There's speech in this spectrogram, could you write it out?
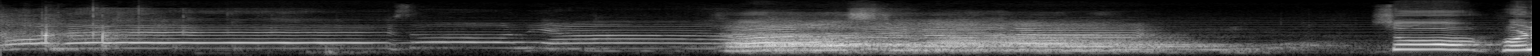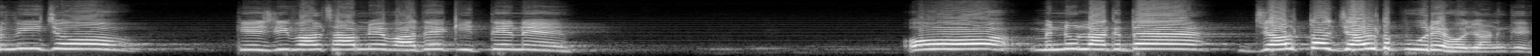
ਸੋ ਹੁਣ ਵੀ ਜੋ ਕੇਜਰੀਵਾਲ ਸਾਹਿਬ ਨੇ ਵਾਅਦੇ ਕੀਤੇ ਨੇ, ਉਹ ਮੈਨੂੰ ਲੱਗਦਾ ਜਲਦ ਤੋਂ ਜਲਦ ਪੂਰੇ ਹੋ ਜਾਣਗੇ।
